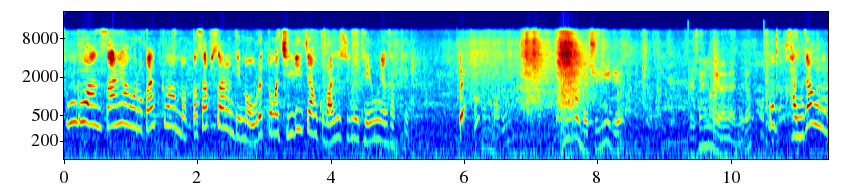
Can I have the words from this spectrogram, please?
풍부한 쌀향으로 깔끔한 맛과 쌉쌀한 뒷맛 오랫동안 질리지 않고 마실 수 있는 대용량 사케. 이거 매출 1위래 생긴 게 마음에 안 들어? 꼭 간장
